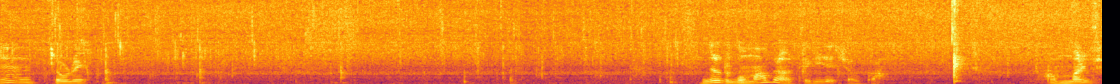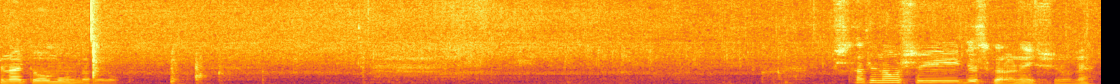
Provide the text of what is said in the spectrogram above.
うんうんそれちょっとごま油手入れちゃうか。あんまりしないと思うんだけど。仕立て直しですからね一種のね。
